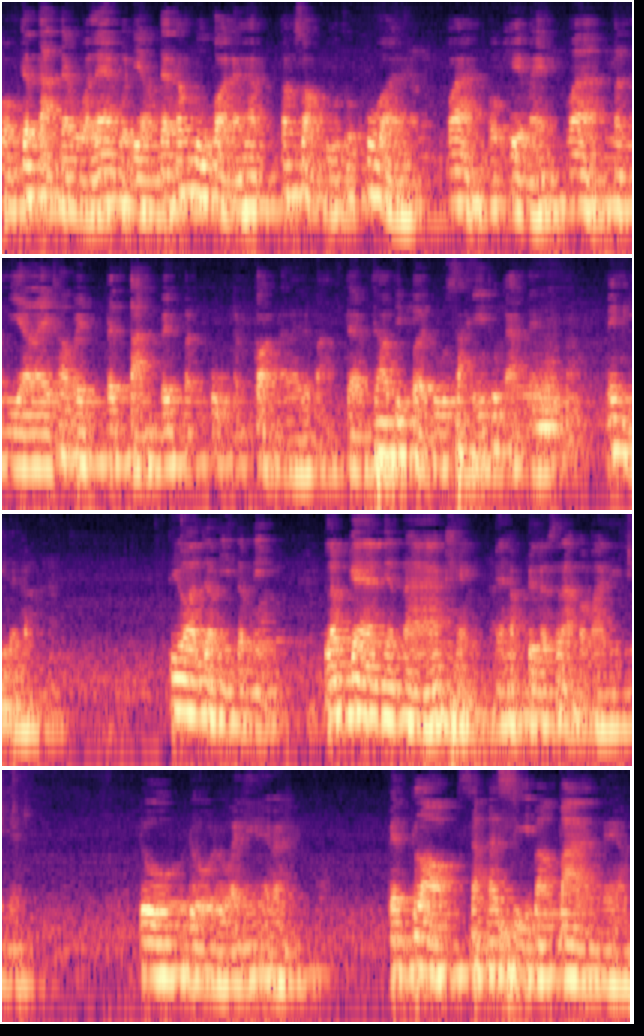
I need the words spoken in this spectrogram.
ผมจะตัดแต่หัวแรกหัวเดียว แต่ต้องดูก่อนนะครับ ต้องส่องดูทุกขั้วนะว่าโอเคไหมว่ามันมีอะไรเข้าไปเป็นตันเป็นมันผูกมันก่อนอะไรหรือเปล่า แต่เท่าที่เปิดดูใสทุกอันเลยไม่มีเลยครับ ที่ว่าจะมีตำหนิ แล้วแกนเนี่ยหนาแข็งนะครับ เป็นลักษณะประมาณนี้นิดนึงดูดูดูอันนี้เห็นไหมเป็นปลอกสังกะสีบางๆนะครับ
